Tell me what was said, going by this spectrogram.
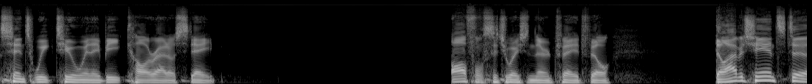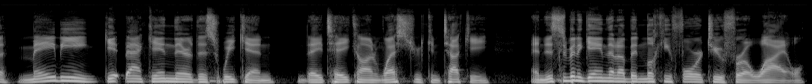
since week two when they beat Colorado State. Awful situation there in Fayetteville. They'll have a chance to maybe get back in there this weekend. They take on Western Kentucky. And this has been a game that I've been looking forward to for a while.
